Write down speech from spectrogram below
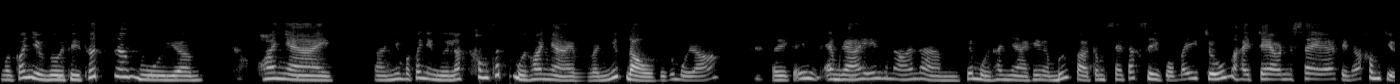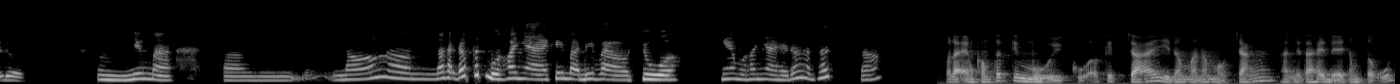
Và có nhiều người thì thích uh, mùi uh, hoa nhài. À, nhưng mà có nhiều người nó không thích mùi hoa nhài và nhức đầu vì cái mùi đó thì cái em gái yến có nói là cái mùi hoa nhài khi mà bước vào trong xe taxi của mấy chú mà hay treo trên xe thì nó không chịu được. Ừ, nhưng mà uh, nó nó lại rất thích mùi hoa nhài khi mà đi vào chùa. Nghe mùi hoa nhài thì rất là thích đó. Với lại em không thích cái mùi của cái trái gì đó mà nó màu trắng hay người ta hay để trong tủ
